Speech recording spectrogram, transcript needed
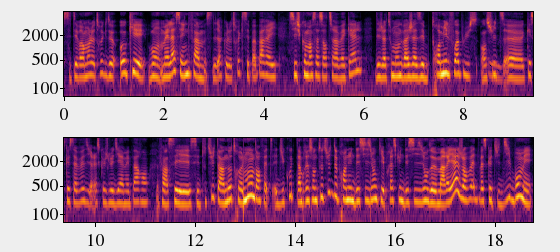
c'était vraiment le truc de ok bon mais là c'est une femme. C'est à dire que le truc c'est pas pareil. Si je commence à sortir avec elle déjà tout le monde va jaser 3000 fois plus. Ensuite mm. euh, qu'est-ce que ça veut dire? Est-ce que je le dis à mes parents? Enfin c'est tout de suite un autre monde en fait. Et du coup t'as l'impression tout de suite de prendre une décision qui est presque une décision de mariage en fait parce que tu te dis bon mais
